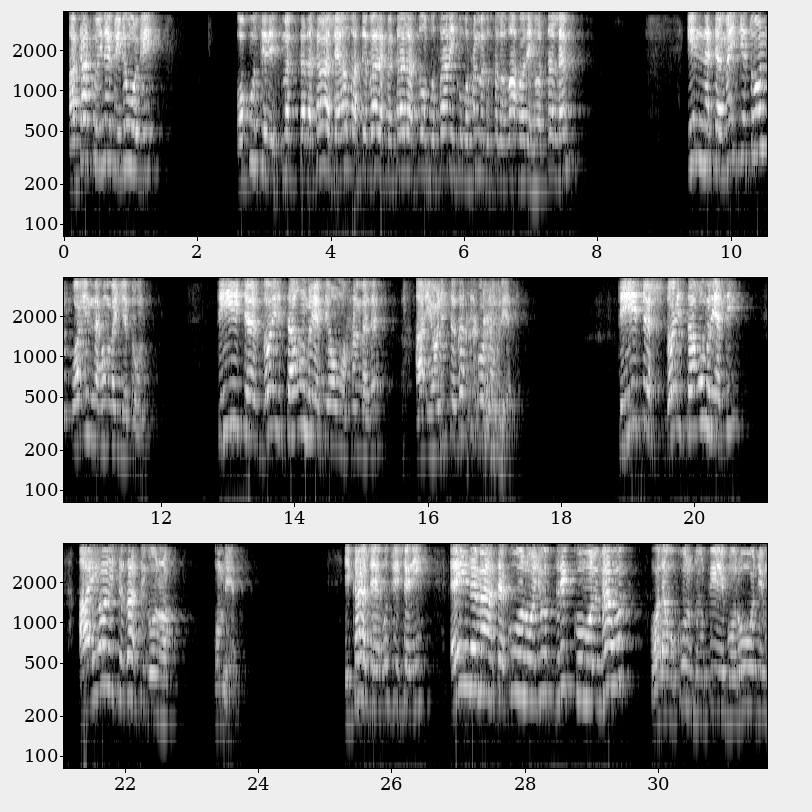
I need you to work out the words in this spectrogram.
A kako i ne bi ljudi okusili smrt, kada kaže Allah te barek ve ta'ala svom poslaniku Muhammedu sallallahu alaihi wa sallam, innaka mejjetun wa innahum mejjetun. Ti ćeš doista umrijeti o Muhammede, a i oni će zasigurno umrijeti. Ti ćeš doista umrijeti, a i oni će zasigurno umrijeti. I kaže uzvišeni, Ejnema tekunu yudrikumul maut, walau kuntum fi buruđi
